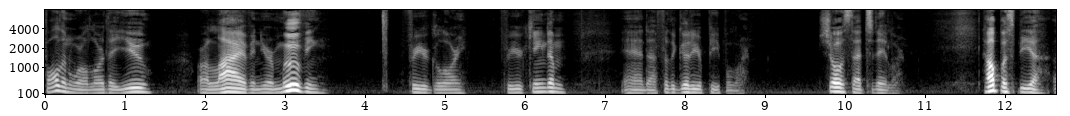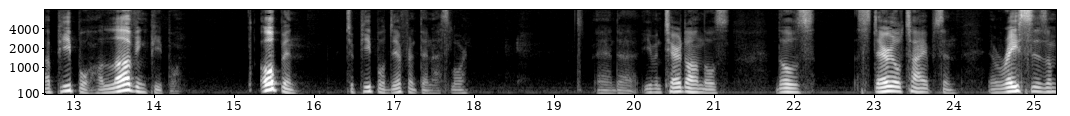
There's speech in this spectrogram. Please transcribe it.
fallen world, Lord, that you are alive and you're moving for your glory, for your kingdom, and uh, for the good of your people, Lord. Show us that today, Lord. Help us be a, a people, a loving people, open to people different than us, Lord. And uh, even tear down those those stereotypes and, and racism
